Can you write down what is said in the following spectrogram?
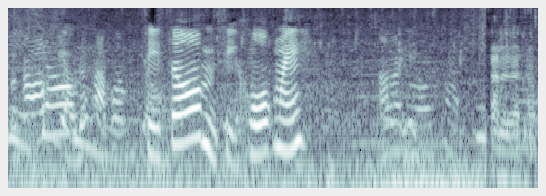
แล้วก็เอาเขียวด้วยค่ะเพิ่มสีส้มสีโค้กไหมเอาอะไรอีกตัดเลยนะครับ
